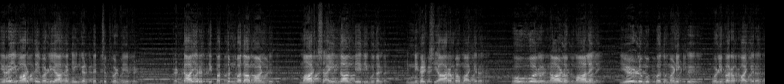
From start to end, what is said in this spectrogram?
இறை வார்த்தை வழியாக நீங்கள் பெற்றுக்கொள்வீர்கள். இரண்டாயிரத்தி பத்தொன்பதாம் ஆண்டு மார்ச் ஐந்தாம் தேதி முதல் இந்நிகழ்ச்சி ஆரம்பமாகிறது. ஒவ்வொரு நாளும் மாலை ஏழு முப்பது மணிக்கு ஒளிபரப்பாகிறது.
